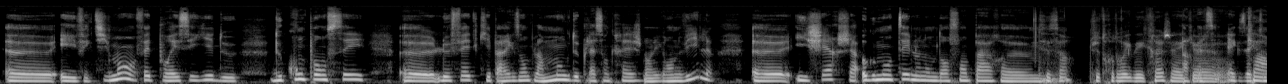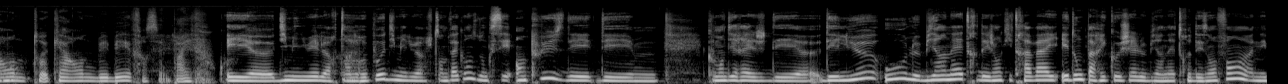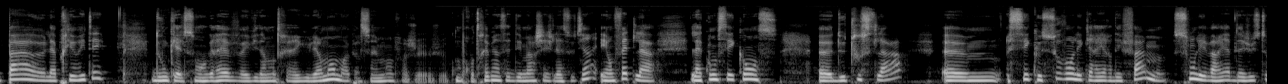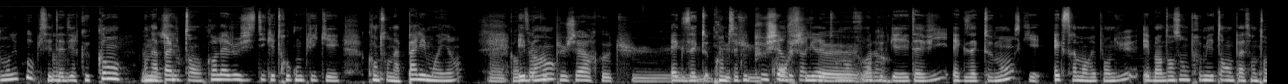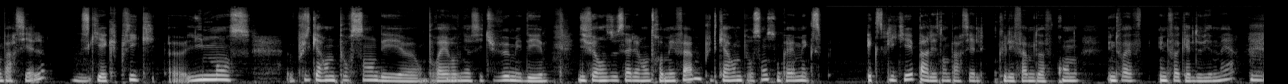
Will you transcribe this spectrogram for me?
Euh, et effectivement, en fait, pour essayer de de compenser euh, le fait qu'il y ait par exemple un manque de places en crèche dans les grandes villes, euh, ils cherchent à augmenter le nombre d'enfants par euh, C'est ça. Tu te retrouves avec des crèches avec Par personne, euh, exactement. 40, 40 bébés. Enfin, c'est pareil fou. quoi. et euh, diminuer leur temps de repos, diminuer leur temps de vacances. Donc c'est en plus des, des euh, comment dirais-je des, euh, des lieux où le bien-être des gens qui travaillent et donc par ricochet le bien-être des enfants euh, n'est pas euh, la priorité. Donc elles sont en grève évidemment très régulièrement. Moi personnellement, enfin je, je comprends très bien cette démarche et je la soutiens. Et en fait la la conséquence euh, de tout cela. euh, c'est que souvent les carrières des femmes sont les variables d'ajustement du couple. C'est-à-dire que quand on n'a pas sûr. le temps, quand la logistique est trop compliquée, quand on n'a pas les moyens, Ouais, quand Eh ça ben, coûte plus cher que tu. Exact. Quand ça coûte plus cher de faire gagner ton enfant voilà. que de gagner ta vie, exactement, ce qui est extrêmement répandu. Et ben dans un premier temps, on passe en temps partiel, Mm. ce qui explique euh, l'immense plus de 40% des, euh, on pourrait y Mm. revenir si tu veux, mais des différences de salaire entre hommes et femmes, plus de 40% sont quand même ex- expliqués par les temps partiels que les femmes doivent prendre une fois une fois qu'elles deviennent mères. Mm.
